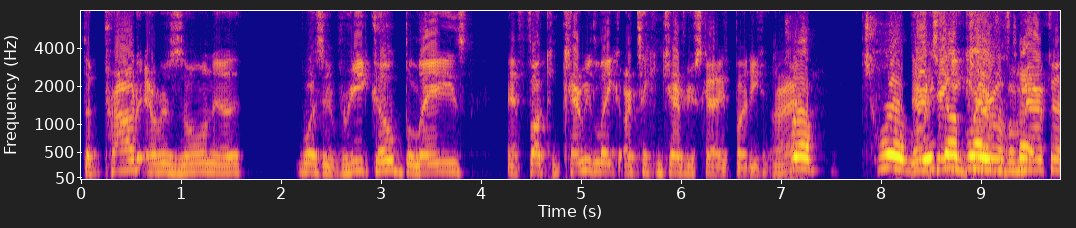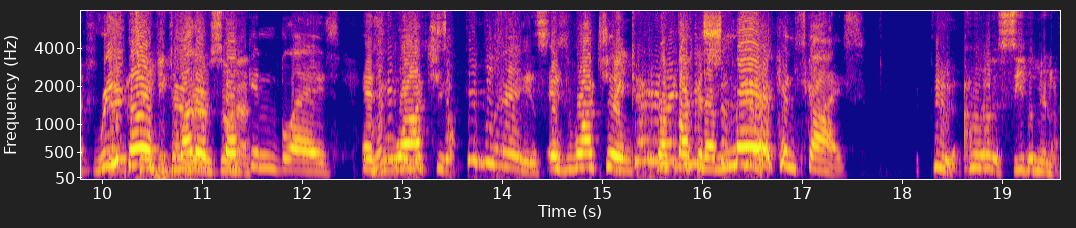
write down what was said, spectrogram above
The proud Arizona, was it Rico, Blaze, and fucking Kari Lake are taking care of your skies, buddy. All right. True. True. They're Rico taking care Blaze of is ta- America. Rico taking care of Arizona. motherfucking Blaze is watching Blaze. is watching the fucking. American skies. Dude, I want to see them in a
